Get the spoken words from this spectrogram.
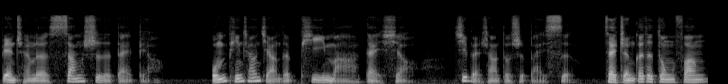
变成了丧事的代表。我们平常讲的披麻戴孝，基本上都是白色。在整个的东方，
